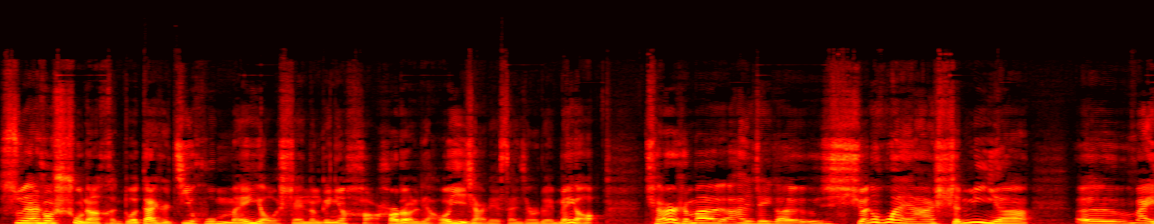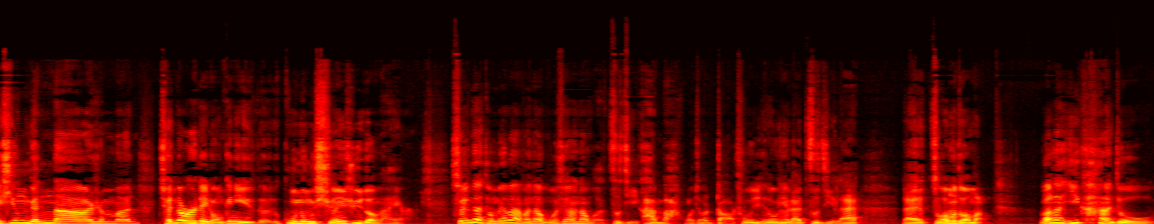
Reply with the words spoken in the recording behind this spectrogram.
虽然说数量很多，但是几乎没有谁能跟你好好的聊一下这三星堆。没有，全是什么哎这个玄幻呀、神秘呀。呃，外星人呐，什么全都是这种给你故弄玄虚的玩意儿，所以那就没办法。那我想想，那我自己看吧，我就找出一些东西来，自己来来琢磨琢磨。完了，一看就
